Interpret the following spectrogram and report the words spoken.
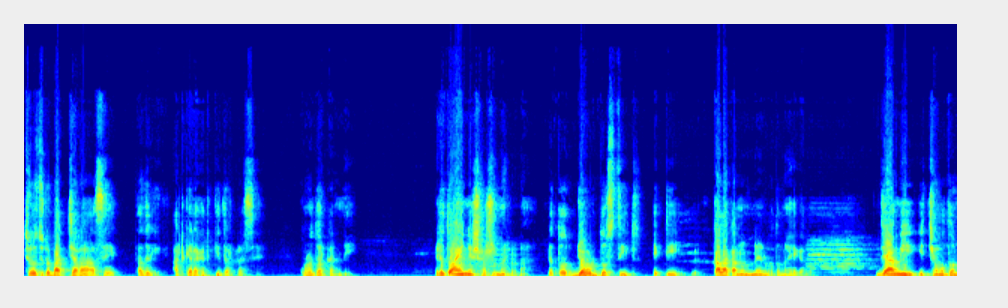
ছোট ছোট বাচ্চারা আছে, তাদেরকে আটকে রাখার কি দরকার আছে? কোনো দরকার নেই। এটা তো আইনের শাসন হলো না। এটা তো জবরদস্তির একটি কালাকানুনের মতন হয়ে গেল। যে আমি ইচ্ছা মতন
